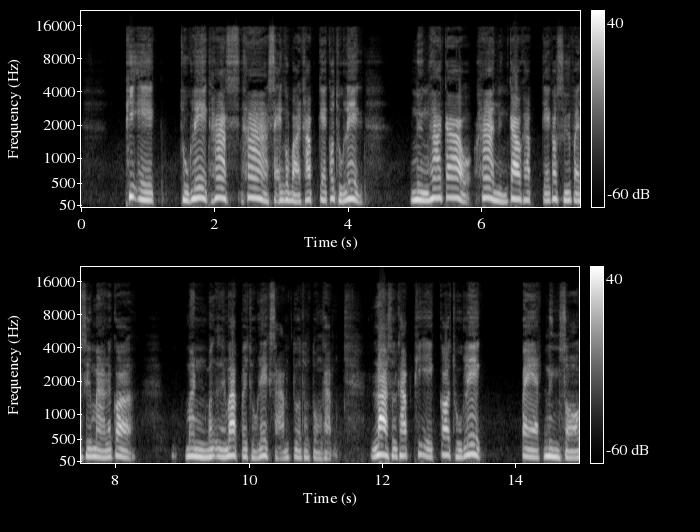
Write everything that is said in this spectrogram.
ๆ พี่เอกถูกเลขห้าห้าแสนกว่าบาทครับ แกก็ถูกเลขหนึ่งห้าเก้าห้าหนึ่งเก้าครับ แกก็ซื้อไปซื้อมาแล้วก็มันบังเอิญว่าไปถูกเลขสามตัวตรงๆครับ ล่าสุดครับพี่เอกก็ถูกเลขแปดหนึ่งสอง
